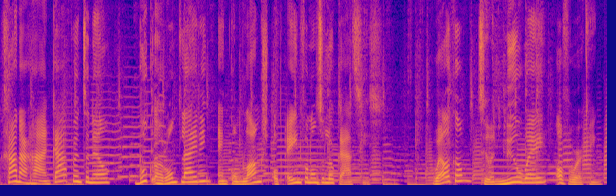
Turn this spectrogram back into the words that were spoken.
Ga naar hnk.nl, boek een rondleiding en kom langs op een van onze locaties. Welcome to a new way of working.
